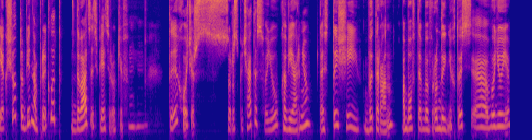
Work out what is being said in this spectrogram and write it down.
Якщо тобі, наприклад, 25 років, Мгм. ти хочеш розпочати свою кав'ярню, та ти ще й ветеран, або в тебе в родині хтось е, воює,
